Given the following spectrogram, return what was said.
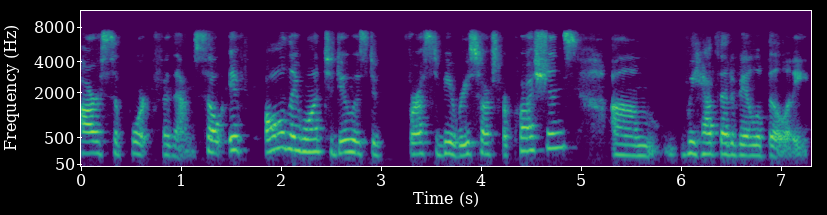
our support for them. So if all they want to do is to for us to be a resource for questions, um, we have that availability.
